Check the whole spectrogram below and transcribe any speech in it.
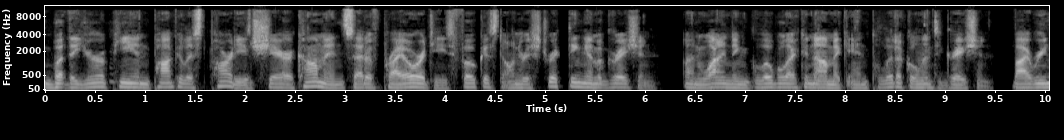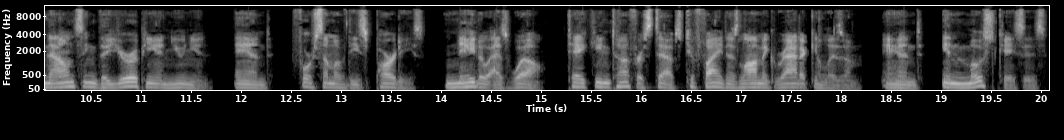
But the European populist parties share a common set of priorities focused on restricting immigration, unwinding global economic and political integration, by renouncing the European Union, and, for some of these parties, NATO as well, taking tougher steps to fight Islamic radicalism, and, in most cases,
